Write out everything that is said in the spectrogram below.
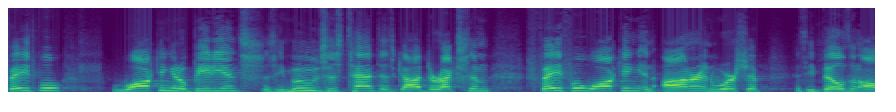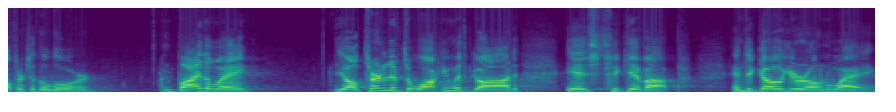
Faithful walking in obedience as he moves his tent, as God directs him. Faithful walking in honor and worship as he builds an altar to the Lord. And by the way, the alternative to walking with God is to give up and to go your own way.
